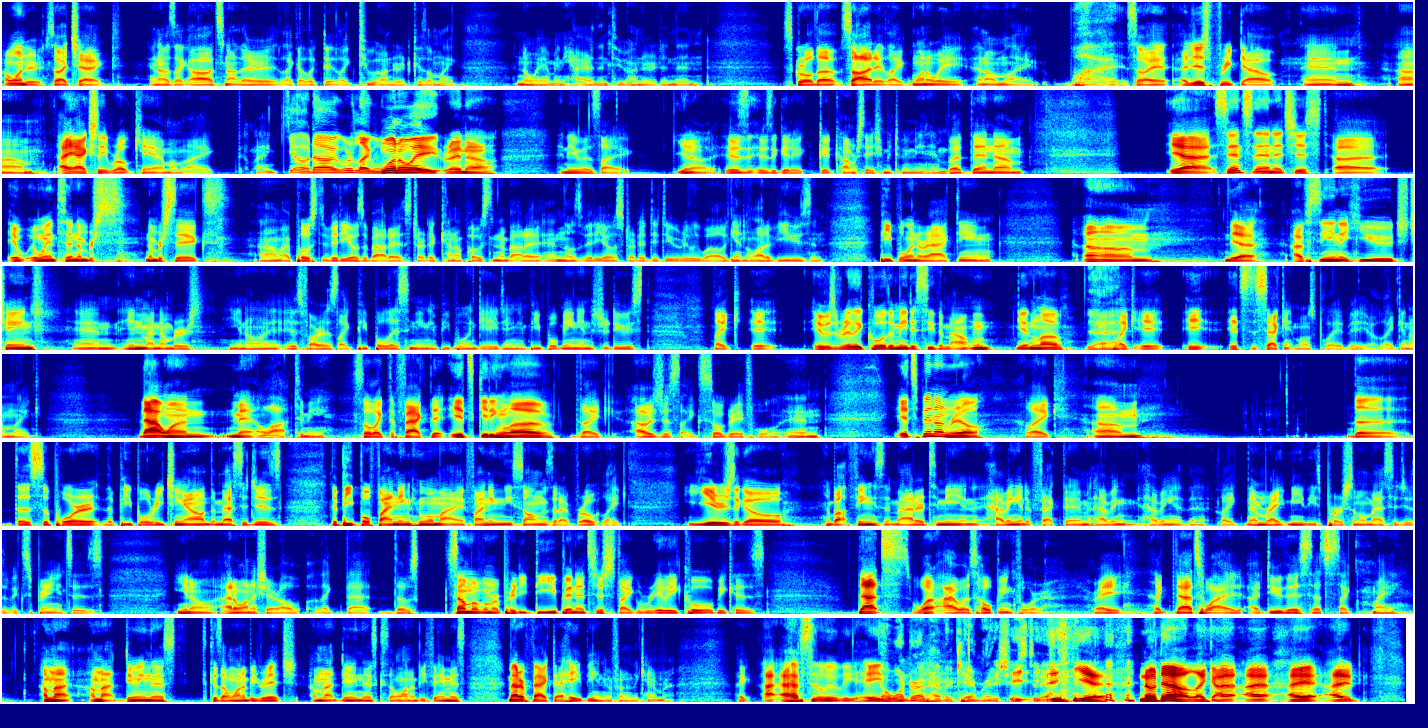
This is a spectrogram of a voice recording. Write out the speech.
I wonder. So I checked and I was like, oh, it's not there. Like I looked at like 200 because I'm like, no way I'm any higher than 200. And then scrolled up, saw it at like 108, and I'm like, what? So I, I just freaked out. And um, I actually wrote Cam. I'm like, I'm like, yo, dog, we're like 108 right now. And he was like, you know, it was it was a good good conversation between me and him. But then, um, yeah, since then it's just uh, it, it went to number number six. Um, I posted videos about it, started kind of posting about it, and those videos started to do really well, getting a lot of views and people interacting. Um, yeah, I've seen a huge change and in my numbers. You know, as far as like people listening and people engaging and people being introduced, like it. It was really cool to me to see the mountain getting love Yeah. like it it it's the second most played video like and i'm like that one meant a lot to me so like the fact that it's getting love like i was just like so grateful and it's been unreal like um the the support the people reaching out the messages the people finding who am i finding these songs that i've wrote like years ago about things that matter to me and having it affect them and having having it that, like them write me these personal messages of experiences. You know i don't want to share all like that those some of them are pretty deep and it's just like really cool because that's what i was hoping for right? Like that's why I, I do this. That's like my i'm not i'm not doing this because i want to be rich i'm not doing this because i want to be famous matter of fact i hate being in front of the camera like i absolutely hate no wonder I'm having camera issues today. yeah, no doubt. Like I, I, I, I,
